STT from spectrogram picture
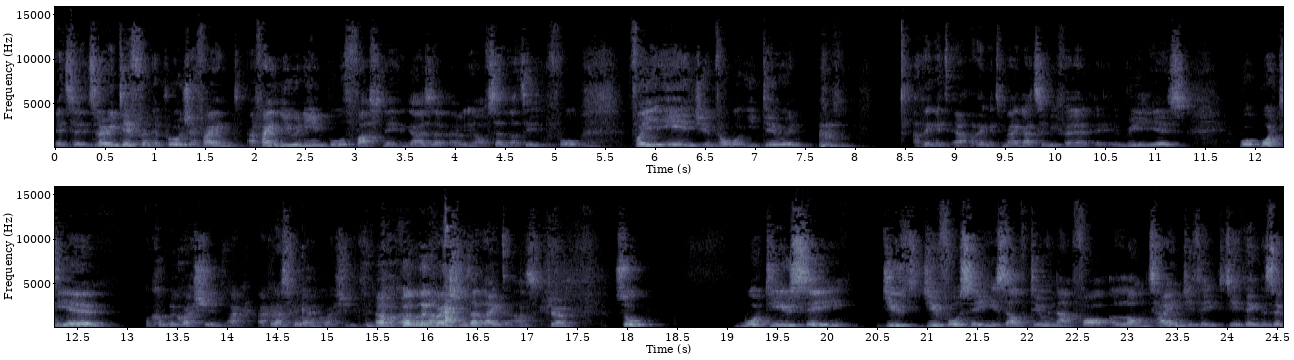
It's a, it's a very different approach. I find I find you and Ian both fascinating guys. I, I mean, I've said that to you before. For your age and for what you're doing, I think it's I think it's mega. To be fair, it, really is. What what do you? A couple of questions. I, I can ask a lot of questions. A couple of questions I'd like to ask. Sure. So, what do you see? Do you do you foresee yourself doing that for a long time? Do you think do you think there's a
